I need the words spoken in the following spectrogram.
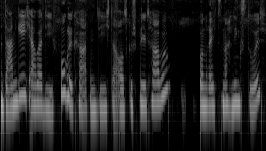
dann gehe ich aber die Vogelkarten, die ich da ausgespielt habe, von rechts nach links durch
